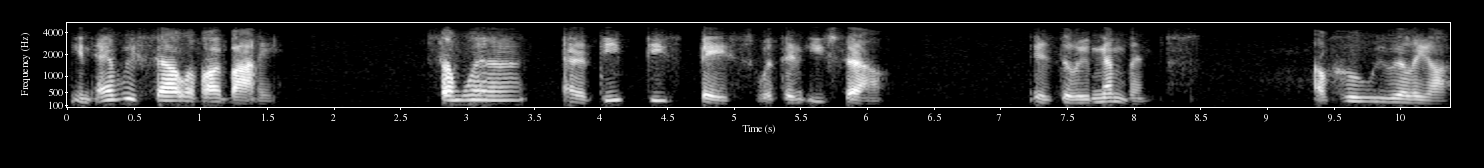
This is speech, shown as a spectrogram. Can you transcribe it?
in every cell of our body, somewhere at a deep, deep space within each cell, is the remembrance of who we really are,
